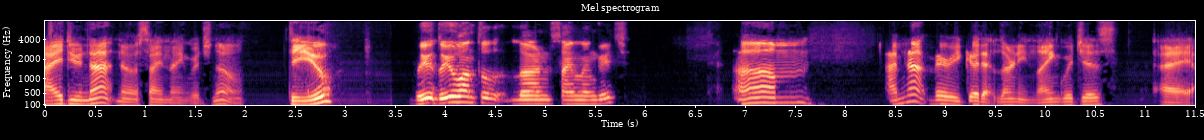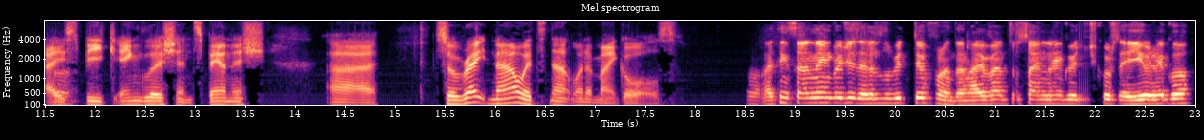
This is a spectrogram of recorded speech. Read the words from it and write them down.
I do not know sign language. No. Do you? Do you do you want to learn sign language? Um, I'm not very good at learning languages. I, I Oh. speak English and Spanish. Uh, so right now, it's not one of my goals. I think sign language is a little bit different, and I went to sign language course a year ago,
